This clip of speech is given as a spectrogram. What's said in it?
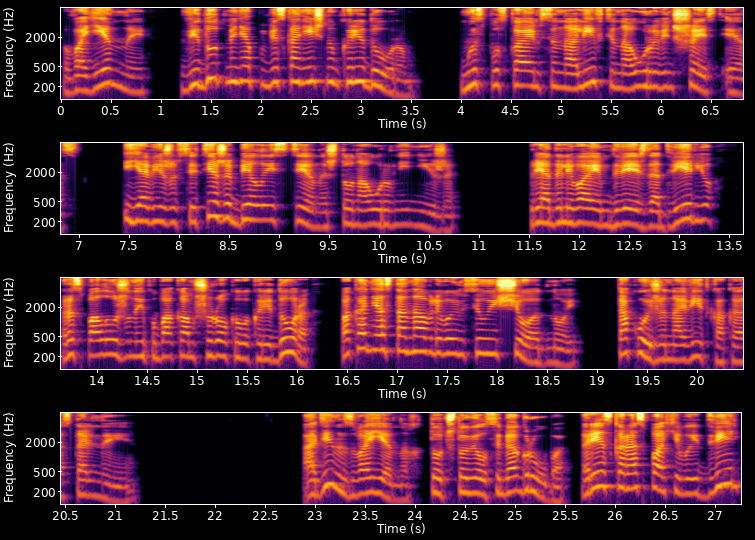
Военные ведут меня по бесконечным коридорам. Мы спускаемся на лифте на уровень 6С, и я вижу все те же белые стены, что на уровне ниже. Преодолеваем дверь за дверью, расположенные по бокам широкого коридора, пока не останавливаемся у еще одной, такой же на вид, как и остальные. Один из военных, тот, что вел себя грубо, резко распахивает дверь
